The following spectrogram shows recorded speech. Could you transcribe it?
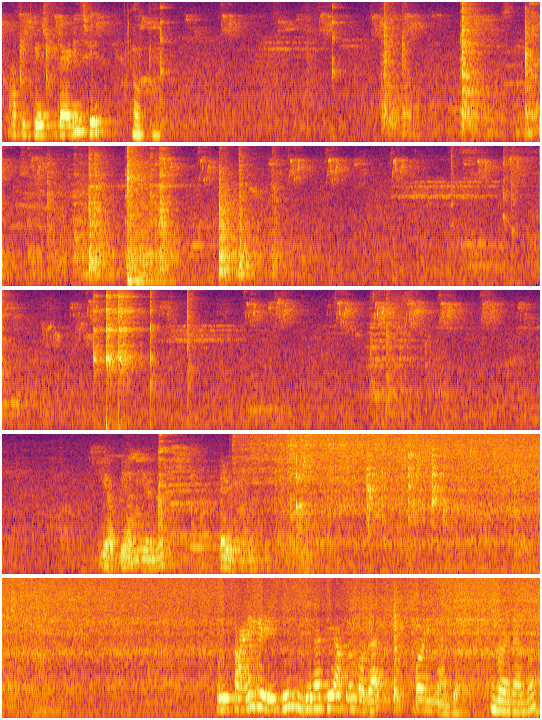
આપણી પેસ્ટ રેડી છે. ઓકે એ આપણે આની અંદર એડ કરીશું થોડું પાણી રેડીશું જેનાથી આપણો વઘાર બળી ના જાય. બરાબર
